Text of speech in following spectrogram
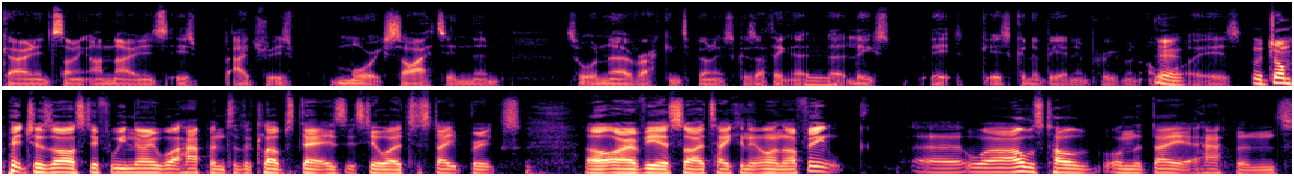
going into something unknown is is actually is more exciting than sort of nerve wracking, to be honest. Because I think that Mm. at least it, it's going to be an improvement on Yeah. what it is. Well, John Pitcher's asked if we know what happened to the club's debt. Is it still owed to Staprix, uh, or have ESI taken it on? I think. Uh, well, I was told on the day it happened,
